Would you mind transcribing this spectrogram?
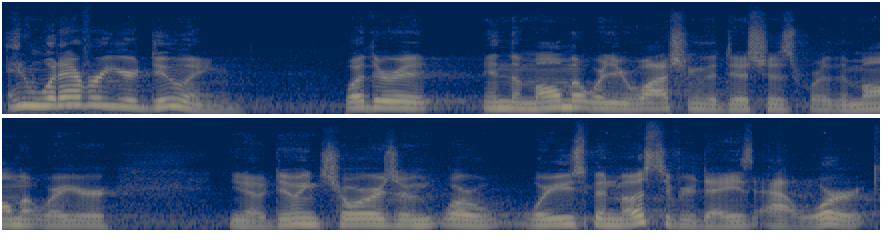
in whatever you're doing, whether it in the moment where you're washing the dishes, or the moment where you're, you know, doing chores, or, or where you spend most of your days at work,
